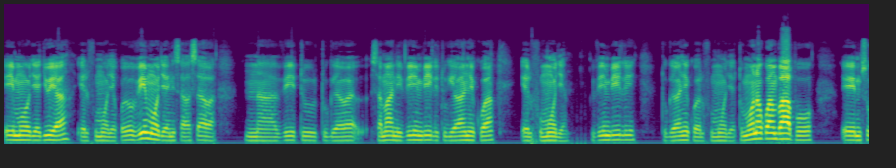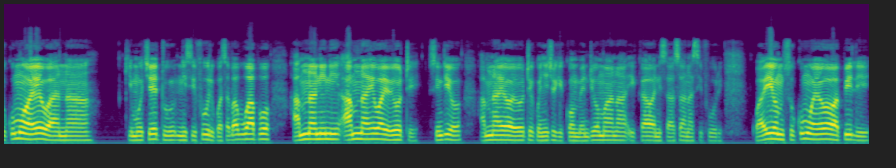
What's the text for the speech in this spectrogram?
a moja juu ya elfu moja. Kwa hiyo v moja ni sawasawa na vitu tugawa samani v mbili tugawanye kwa elfu moja. V mbili tugawanye kwa elfu moja. Tumeona kwamba hapo e, msukumo wa hewa na kimo chetu ni sifuri kwa sababu hapo hamna nini hamna hewa yoyote si ndio? Hamna hewa yoyote kwenye hicho kikombe. Ndio maana ikawa ni sawasawa na sifuri. Kwa hiyo msukumo wa hewa wa pili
